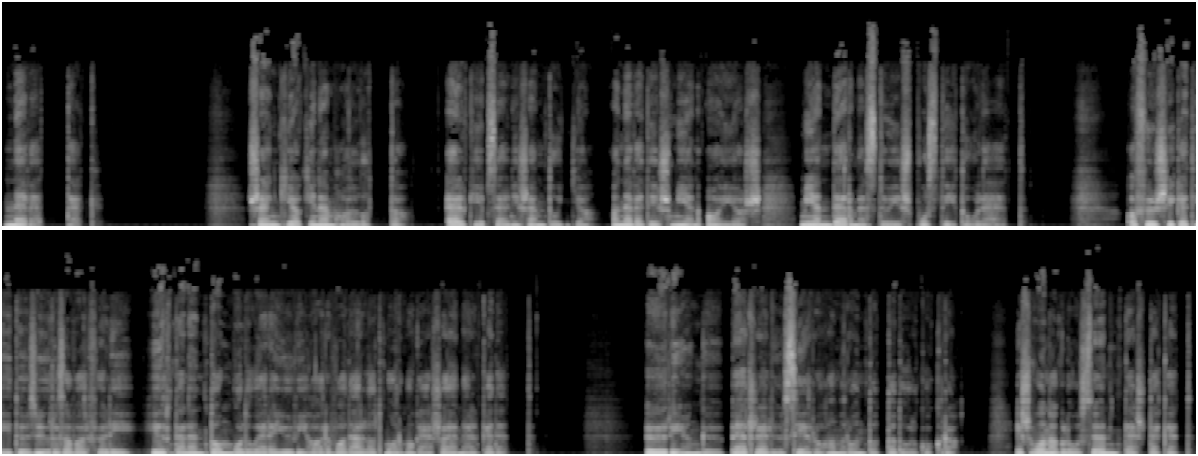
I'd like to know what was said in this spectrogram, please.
nevettek. Senki, aki nem hallotta, elképzelni sem tudja, a nevetés milyen aljas, milyen dermesztő és pusztító lehet. A fősiketítő zűrzavar fölé hirtelen tomboló erejű vihar vadállat mormogása emelkedett. Őrjöngő, perzselő szélroham rontott a dolgokra, és vonagló szörnytesteket,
